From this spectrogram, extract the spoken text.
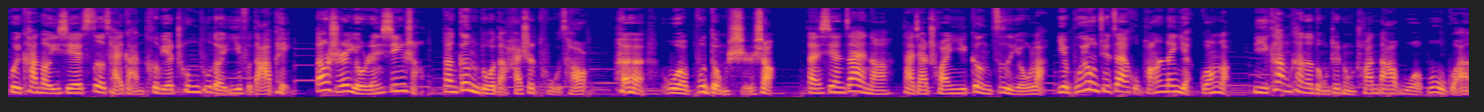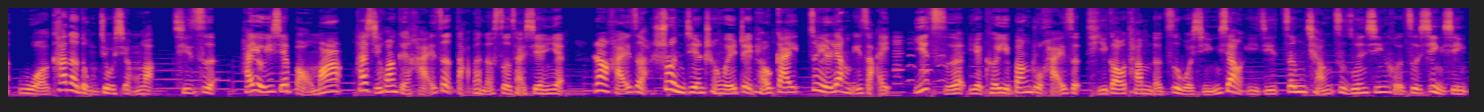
会看到一些色彩感特别冲突的衣服搭配，当时有人欣赏，但更多的还是吐槽，呵呵，我不懂时尚。但现在呢，大家穿衣更自由了，也不用去在乎旁人的眼光了。你看不看得懂这种穿搭，我不管，我看得懂就行了。其次。还有一些宝妈，她喜欢给孩子打扮的色彩鲜艳，让孩子瞬间成为这条街最靓的仔，以此也可以帮助孩子提高他们的自我形象以及增强自尊心和自信心。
